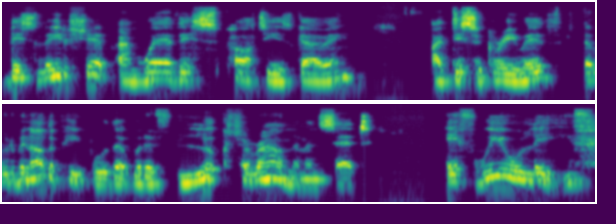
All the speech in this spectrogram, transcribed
this leadership and where this party is going, I disagree with. There would have been other people that would have looked around them and said, if we all leave,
